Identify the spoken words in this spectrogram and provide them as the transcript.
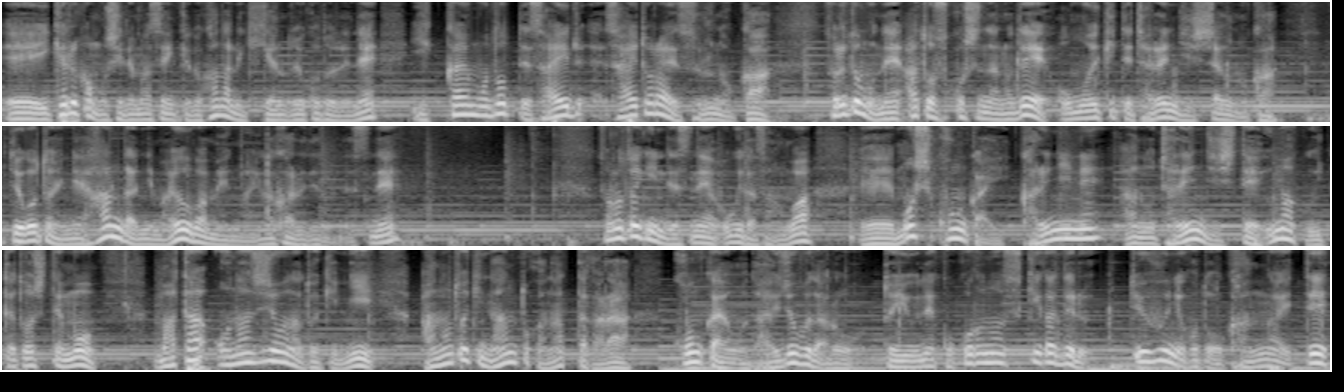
えー、行けるかもしれませんけどかなり危険ということでね一回戻って再再トライするのかそれともねあと少しなので思い切ってチャレンジしちゃうのかということにね判断に迷う場面が描かれてるんですね。その時にですね荻田さんは、えー、もし今回仮にねあのチャレンジしてうまくいったとしてもまた同じような時にあの時なんとかなったから今回も大丈夫だろうというね心の隙が出るっていうふうなことを考えて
